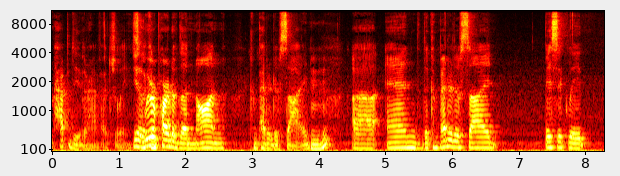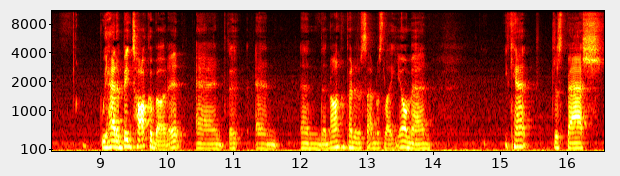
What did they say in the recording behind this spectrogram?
happened to the other half actually. Yeah, so we were part of the non-competitive side, Mm-hmm. uh, and the competitive side, basically, we had a big talk about it, and the and and the non-competitive side was like, "Yo, man, you can't just bash."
